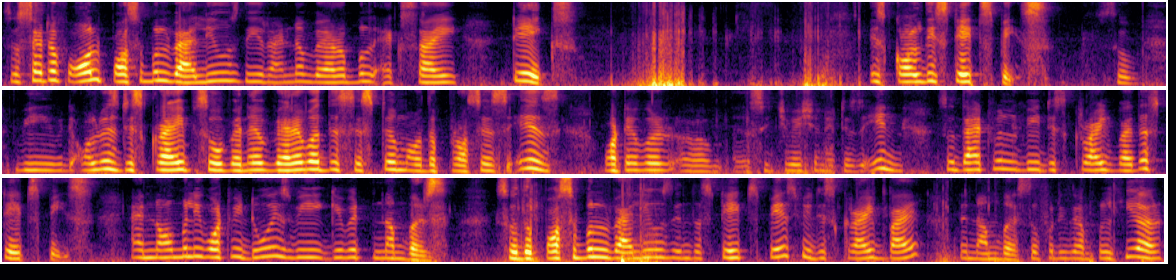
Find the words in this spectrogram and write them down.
So, set of all possible values the random variable xi takes is called the state space. So, we always describe, so whenever wherever the system or the process is whatever uh, situation it is in. So, that will be described by the state space and normally what we do is we give it numbers. So, the possible values in the state space we describe by the numbers. So, for example, here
